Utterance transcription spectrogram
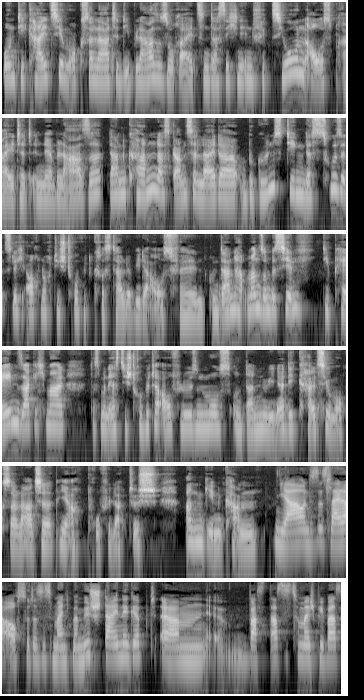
und die Calciumoxalate die Blase so reizen, dass sich eine Infektion ausbreitet in der Blase, dann kann das Ganze leider begünstigen, dass zusätzlich auch noch die Strowitkristalle wieder ausfällen. Und dann hat man so ein bisschen die Pain, sag ich mal, dass man erst die Strowitte auflösen muss und dann wieder die Calciumoxalate, ja, prophylaktisch angehen kann. Ja, und es ist leider auch so, dass es manchmal Mischsteine gibt. Ähm, was das ist zum Beispiel was,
